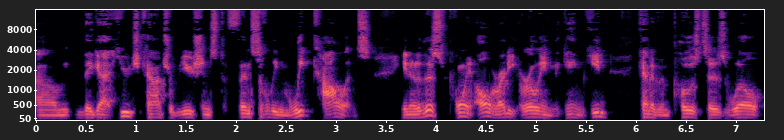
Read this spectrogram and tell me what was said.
um, they got huge contributions defensively. Maliek Collins, you know, to this point already early in the game, he'd kind of imposed his will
